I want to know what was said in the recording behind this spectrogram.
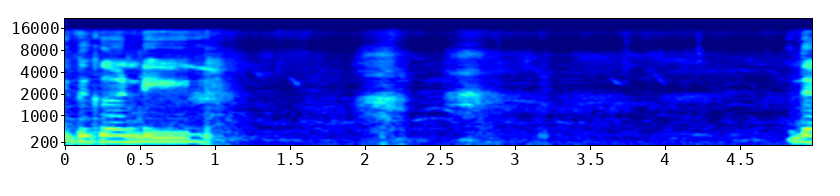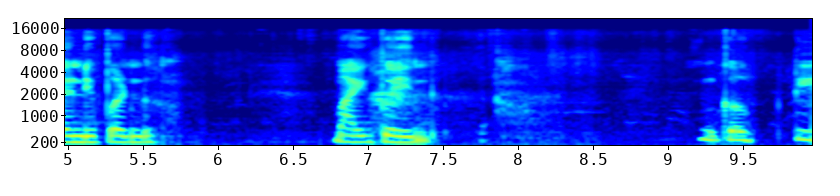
ఇదిగోండి. ఇదండి పండు. మాగిపోయింది. ఇంకొకటి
